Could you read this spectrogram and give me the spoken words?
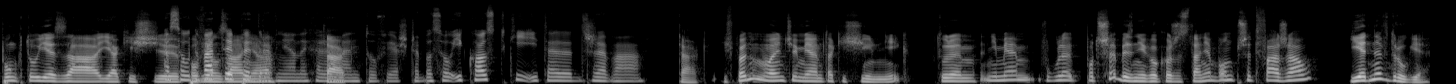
punktuje za jakieś A e, są dwa powiązania. typy drewnianych Tak. elementów jeszcze, bo są i kostki, i te drzewa. Tak. I w pewnym momencie miałem taki silnik, w którym nie miałem w ogóle potrzeby z niego korzystania, bo on przetwarzał jedne w drugie,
